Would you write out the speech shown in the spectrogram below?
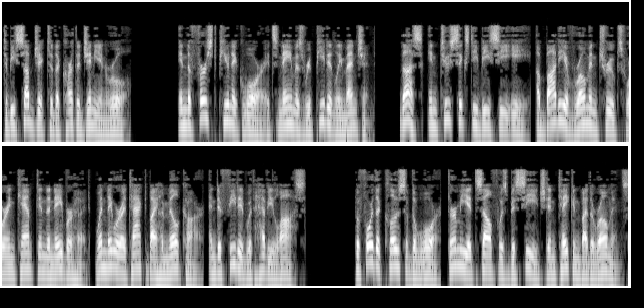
to be subject to the Carthaginian rule. In the First Punic War its name is repeatedly mentioned. Thus, in 260 BCE, a body of Roman troops were encamped in the neighborhood, when they were attacked by Hamilcar, and defeated with heavy loss. Before the close of the war, Thermae itself was besieged and taken by the Romans.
